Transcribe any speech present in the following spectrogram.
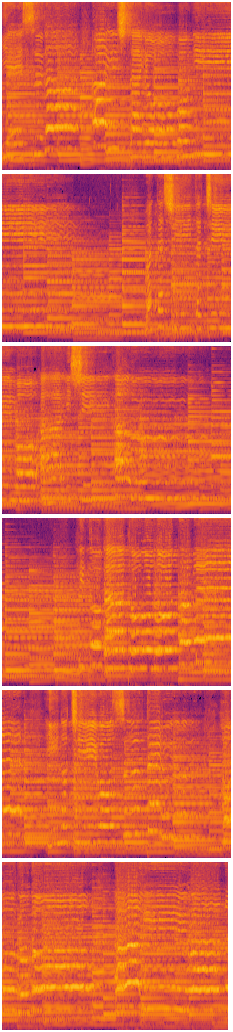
イエスが愛したよ。私たちも愛し合う人が友のため命を捨てるほどの愛はな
